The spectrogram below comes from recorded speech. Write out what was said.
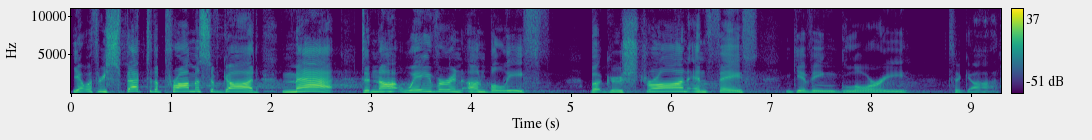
Yet, with respect to the promise of God, Matt did not waver in unbelief, but grew strong in faith, giving glory to God.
